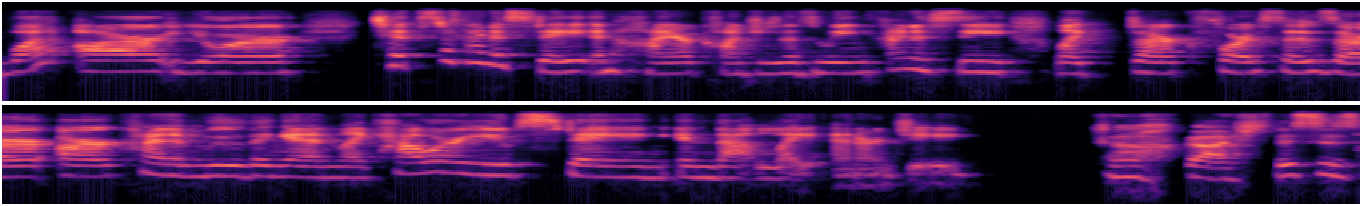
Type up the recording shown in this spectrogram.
what are your tips to kind of stay in higher consciousness? We can kind of see like dark forces are are kind of moving in. Like, how are you staying in that light energy? Oh gosh, this is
